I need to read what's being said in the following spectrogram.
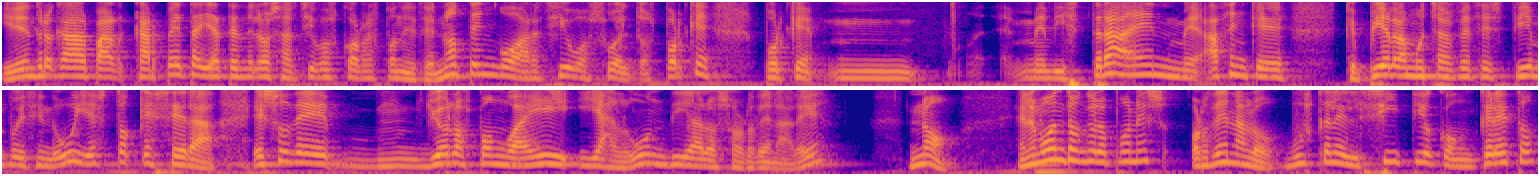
Y dentro de cada carpeta ya tendré los archivos correspondientes. No tengo archivos sueltos. ¿Por qué? Porque mm, me distraen, me hacen que, que, pierda muchas veces tiempo diciendo, uy, ¿esto qué será? Eso de mm, yo los pongo ahí y algún día los ordenaré. No. En el momento en que lo pones, ordénalo, búscale el sitio concreto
